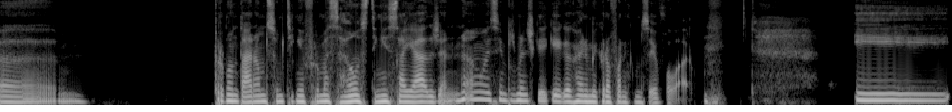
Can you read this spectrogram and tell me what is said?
Uh, Perguntaram-me se eu tinha informação, se tinha ensaiado. Já não, eu simplesmente cheguei aqui, agarrei no microfone e comecei a falar. E,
